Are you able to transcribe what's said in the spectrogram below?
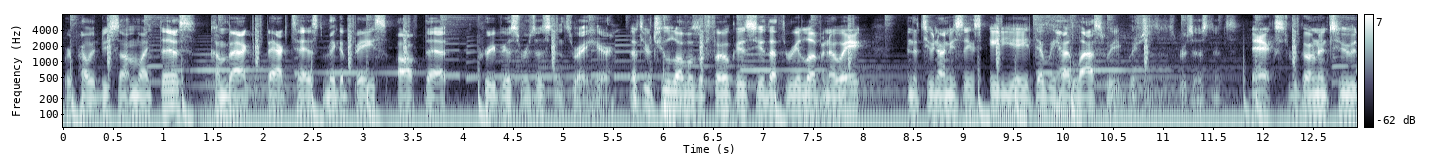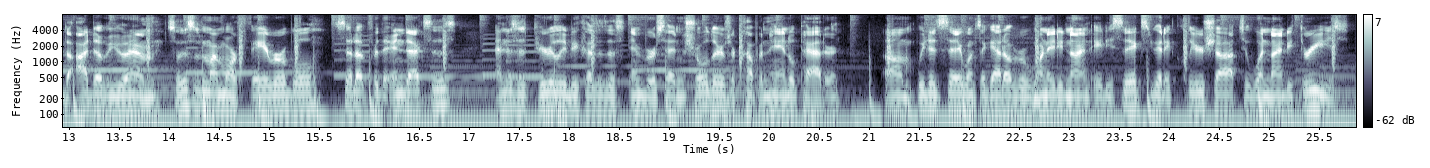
We'd probably do something like this, come back, back test, make a base off that previous resistance right here. That's your two levels of focus. You have that 311.08 and the 296.88 that we had last week, which is resistance. Next, we're going into the IWM. So this is my more favorable setup for the indexes. And this is purely because of this inverse head and shoulders or cup and handle pattern. Um, we did say once it got over 189.86, you had a clear shot to 193s.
